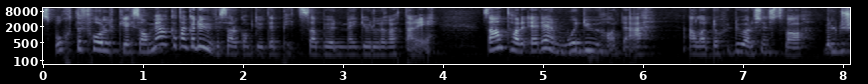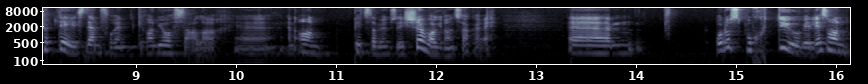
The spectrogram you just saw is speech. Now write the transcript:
spurte folk liksom Ja, hva tenker du hvis det hadde kommet ut en pizzabunn med gulrøtter i? Sant? Er det noe du hadde eller du hadde syntes var Ville du kjøpt det istedenfor en Grandiosa eller eh, en annen pizzabunn som ikke var grønnsaker i? Eh, og da spurte jo vi litt sånn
